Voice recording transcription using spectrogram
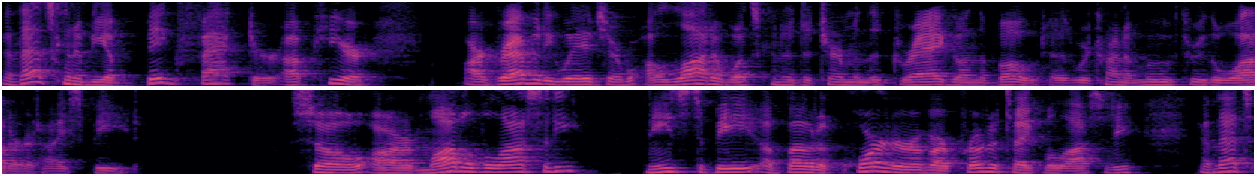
And that's going to be a big factor up here. Our gravity waves are a lot of what's going to determine the drag on the boat as we're trying to move through the water at high speed. So our model velocity needs to be about a quarter of our prototype velocity, and that's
